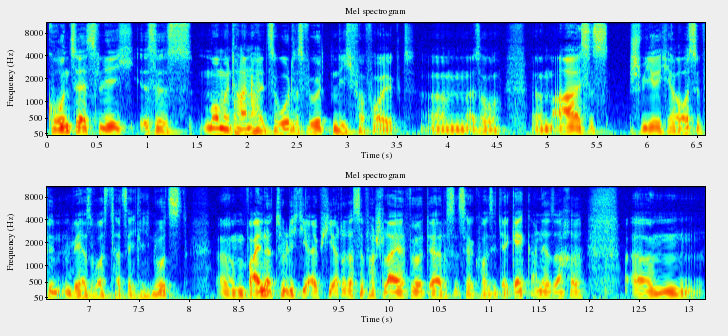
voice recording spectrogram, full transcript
grundsätzlich ist es momentan halt so, das wird nicht verfolgt. Ähm, also ähm, A, ist es schwierig herauszufinden, wer sowas tatsächlich nutzt, ähm, weil natürlich die IP-Adresse verschleiert wird. Ja, das ist ja quasi der Gag an der Sache. Ähm,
